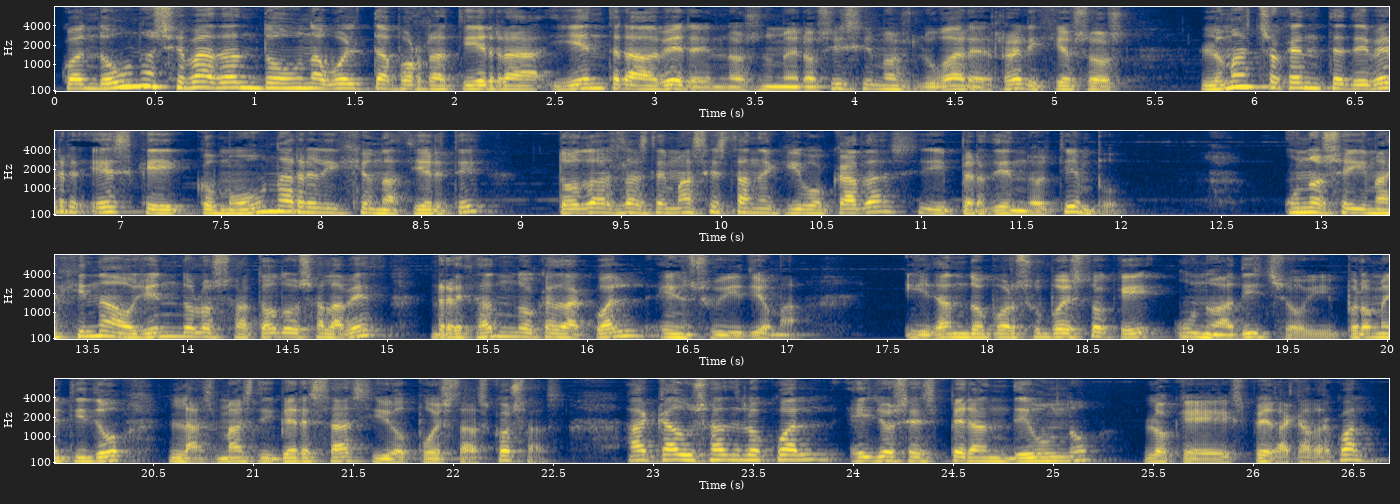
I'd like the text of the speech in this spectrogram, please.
Cuando uno se va dando una vuelta por la Tierra y entra a ver en los numerosísimos lugares religiosos, lo más chocante de ver es que, como una religión acierte, todas las demás están equivocadas y perdiendo el tiempo. Uno se imagina oyéndolos a todos a la vez, rezando cada cual en su idioma, y dando por supuesto que uno ha dicho y prometido las más diversas y opuestas cosas, a causa de lo cual ellos esperan de uno lo que espera cada cual.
